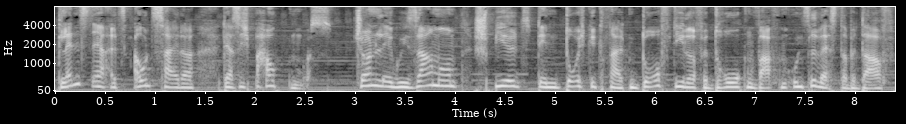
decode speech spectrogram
glänzt er als Outsider, der sich behaupten muss. John Leguizamo spielt den durchgeknallten Dorfdealer für Drogen, Waffen und Silvesterbedarf.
